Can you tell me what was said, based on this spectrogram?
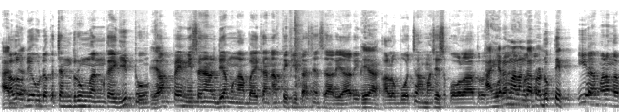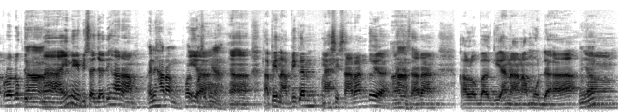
Ada. Kalau dia udah kecenderungan kayak gitu, Ya. sampai misalnya dia mengabaikan aktivitasnya sehari-hari. Iya. Kalau bocah masih sekolah terus Akhirnya malah nggak produktif. Iya, malah nggak produktif. Nah. Nah, ini bisa jadi haram. Ini haram Iya, masuknya. heeh. tapi Nabi kan ngasih saran tuh ya, ngasih Ah. saran. Kalau bagi anak-anak muda yang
